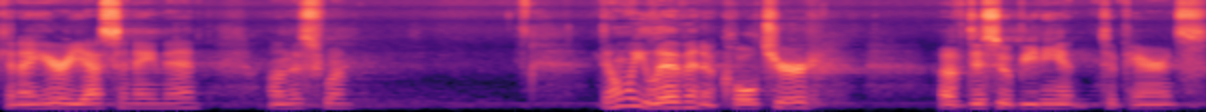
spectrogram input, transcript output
Can I hear a yes and amen on this one? Don't we live in a culture of disobedient to parents?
